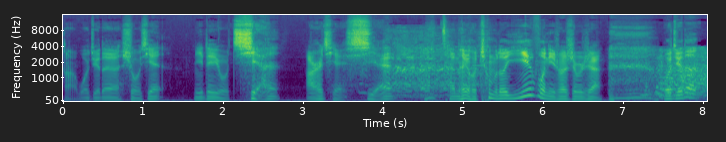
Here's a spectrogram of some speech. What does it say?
啊，我觉得首先你得有钱，而且闲，才能有这么多衣服。你说是不是？我觉得。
